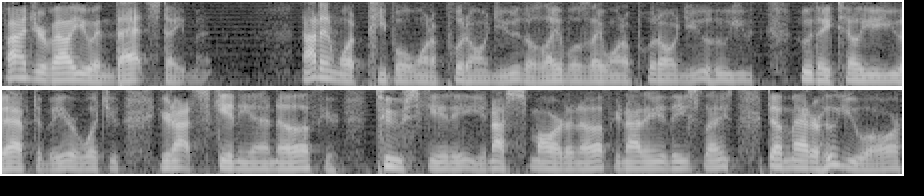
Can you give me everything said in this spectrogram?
Find your value in that statement not in what people want to put on you, the labels they want to put on you, who you who they tell you you have to be, or what you you're not skinny enough, you're too skinny, you're not smart enough, you're not any of these things. Doesn't matter who you are.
